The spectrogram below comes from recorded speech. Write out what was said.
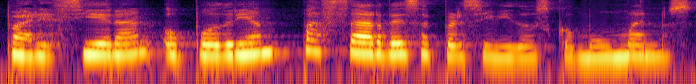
parecieran o podrían pasar desapercibidos como humanos,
